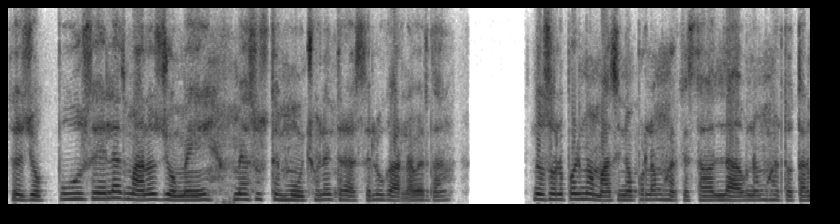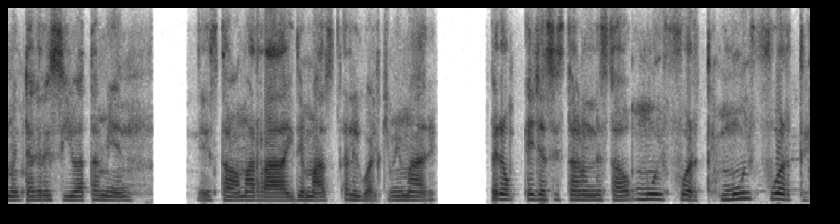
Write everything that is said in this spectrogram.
Entonces yo puse las manos, yo me, me asusté mucho al entrar a este lugar, la verdad no solo por mi mamá, sino por la mujer que estaba al lado, una mujer totalmente agresiva también, estaba amarrada y demás, al igual que mi madre, pero ella sí estaba en un estado muy fuerte, muy fuerte.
